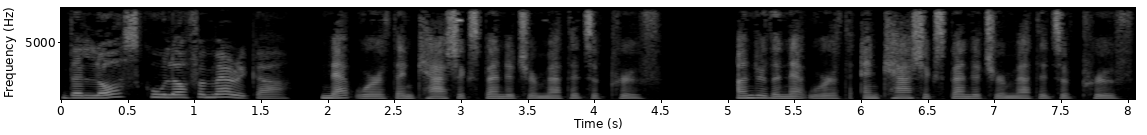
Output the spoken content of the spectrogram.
The Law School of America. Net worth and cash expenditure methods of proof. Under the net worth and cash expenditure methods of proof,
